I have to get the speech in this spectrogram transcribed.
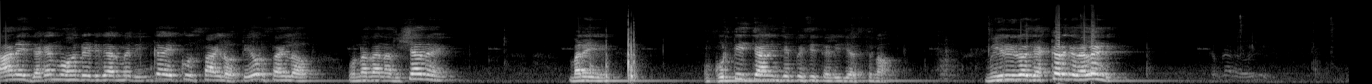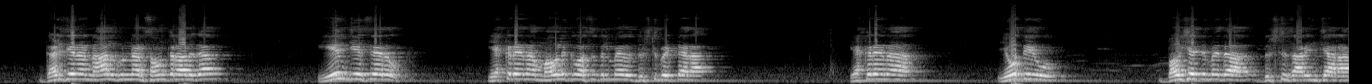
కానీ జగన్మోహన్ రెడ్డి గారి మీద ఇంకా ఎక్కువ స్థాయిలో తీవ్ర స్థాయిలో ఉన్నదన్న విషయాన్ని మరి గుర్తించాలని చెప్పేసి తెలియజేస్తున్నాం. మీరు ఈరోజు ఎక్కడికి వెళ్ళండి? గడిచిన నాలుగున్నర సంవత్సరాలుగా ఏం చేశారు? ఎక్కడైనా మౌలిక వసతుల మీద దృష్టి పెట్టారా? ఎక్కడైనా యువతి భవిష్యత్తు మీద దృష్టి సారించారా?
